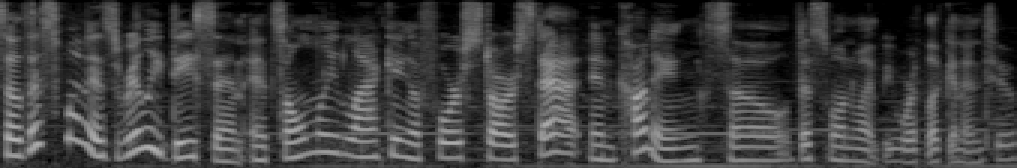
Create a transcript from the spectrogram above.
So this one is really decent. It's only lacking a 4-star stat in Cunning, so this one might be worth looking into.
